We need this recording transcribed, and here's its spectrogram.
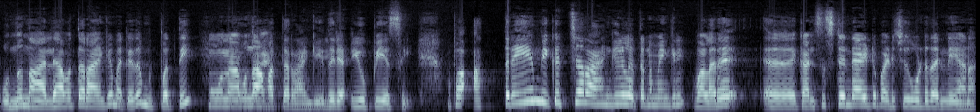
ഒന്ന് നാലാമത്തെ റാങ്ക് മറ്റേത് മുപ്പത്തി മൂന്നാമത്തെ റാങ്ക്. ഇത് യു പി എസ് സി. അപ്പോൾ അത്രയും മികച്ച റാങ്കുകൾ എത്തണമെങ്കിൽ വളരെ കൺസിസ്റ്റന്റ് ആയിട്ട് പഠിച്ചുകൊണ്ട് തന്നെയാണ്.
